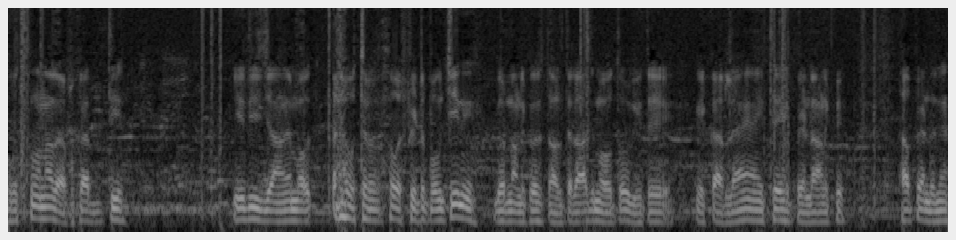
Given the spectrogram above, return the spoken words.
ਉੱਥੋਂ ਉਹਨਾਂ ਰੈਫਰ ਕਰ ਦਿੱਤੀ। ਇਹਦੀ ਜਾਨ ਮੌਤ ਉੱਥੇ ਹਸਪੀਟਲ ਪਹੁੰਚੀ ਨਹੀਂ ਗੁਰੂ ਨਾਨਕ ਹਸਪਤਾਲ ਤੇ ਰਾਤ ਦੀ ਮੌਤ ਹੋ ਗਈ ਤੇ ਇਹ ਕਰ ਲੈ ਇੱਥੇ ਪਿੰਡ ਆਣ ਕੇ। ਸਭ ਪਿੰਡ ਨੇ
